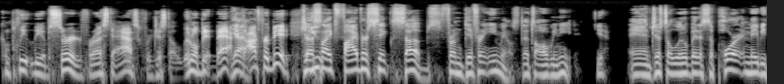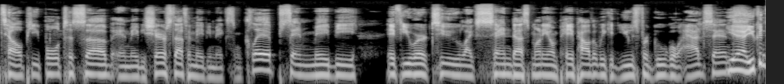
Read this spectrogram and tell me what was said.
completely absurd for us to ask for just a little bit back. Yeah. God forbid. just you- like five or six subs from different emails. That's all we need. Yeah. And just a little bit of support and maybe tell people to sub and maybe share stuff and maybe make some clips and maybe if you were to like send us money on PayPal that we could use for Google AdSense. yeah, you can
